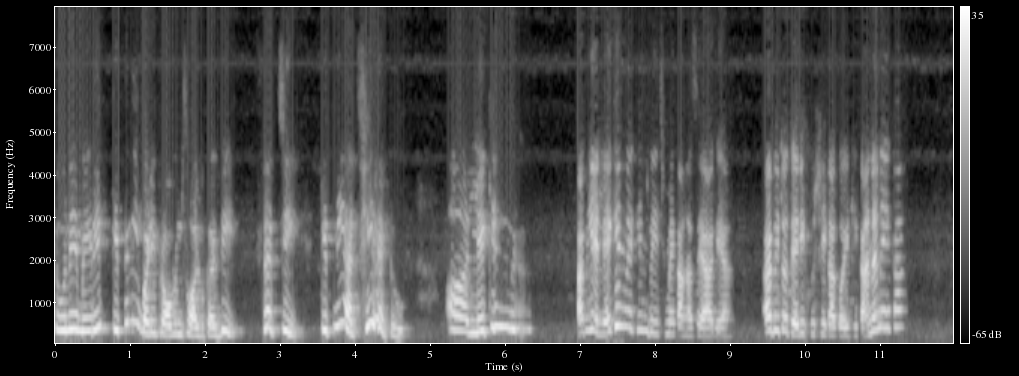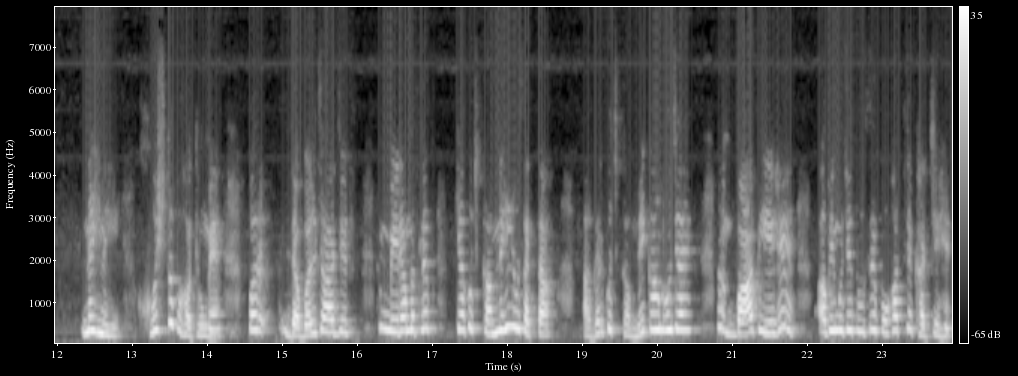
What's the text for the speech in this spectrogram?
तूने मेरी कितनी बड़ी प्रॉब्लम सॉल्व कर दी। सच्ची कितनी अच्छी है तू। आ, लेकिन अब ये लेकिन लेकिन बीच में कहा से आ गया? अभी तो तेरी खुशी का कोई ठिकाना नहीं था। नहीं नहीं खुश तो बहुत हूँ मैं पर डबल चार्जेस मेरा मतलब क्या कुछ कम नहीं हो सकता? अगर कुछ कम में काम हो जाए बात यह है अभी मुझे दूसरे बहुत से खर्चे हैं।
